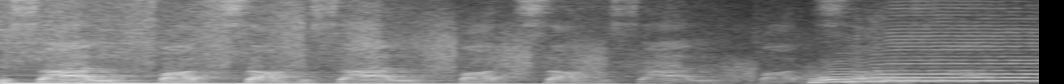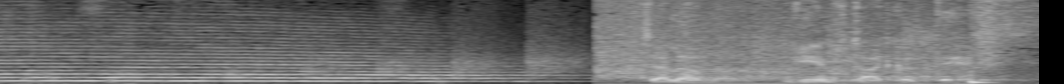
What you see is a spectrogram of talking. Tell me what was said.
विशाल बादशाह विशाल बादशाह विशाल बादशाह। चल गेम स्टार्ट करते हैं।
